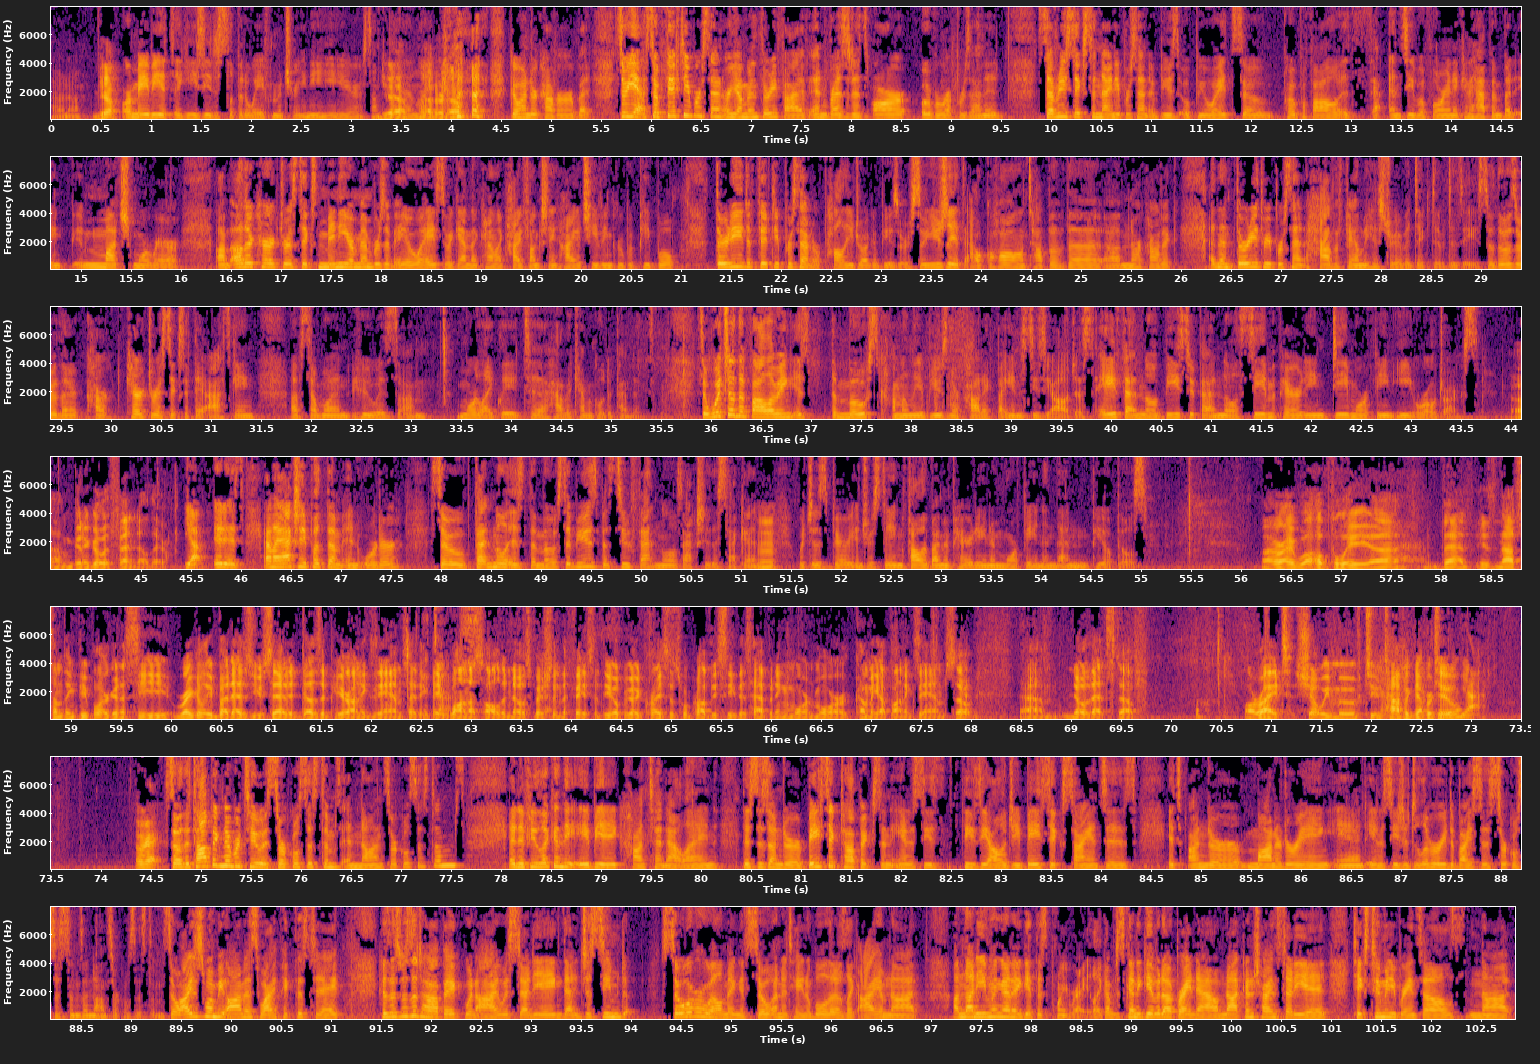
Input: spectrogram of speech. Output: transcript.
I don't know. Yeah. Or maybe it's like easy to slip it away from a trainee or something. Yeah, like, I don't know. go undercover. But so yeah, so 50% are younger than 35, and residents are overrepresented. 76 to 90% abuse opioids. So propofol it's, and sevoflurane, it can happen, but in much more rare. Um, other characteristics: many are members of AOA. So again, that kind of like high functioning, high achieving group of people. 30 to 50% are polydrug abusers. So usually it's alcohol on top of the um, narcotic, and then 33% have a family history of addictive disease. So those are the car- characteristics if they're asking of someone who is um, more likely to have a chemical dependence. So, which of the following is the most commonly abused narcotic by anesthesiologists? A. Fentanyl, B. Sufentanil, C. Meperidine, D. Morphine, E. Oral drugs. I'm going to go with fentanyl there. Yeah, it is. And I actually put them in order. So fentanyl is the most abused, but sufentanil is actually the second, which is very interesting, followed by meperidine and morphine, and then PO pills. All right. Well, hopefully uh, that is not something people are going to see regularly. But as you said, it does appear on exams. I think It they does. want us all to know, especially in the face of the opioid crisis. We'll probably see this happening more and more coming up on exams. So um, know that stuff. All right. Shall we move to Yeah. topic number two? Yeah. Okay, so the topic number two is circle systems and non circle systems. And if you look in the ABA content outline, this is under basic topics in anesthesiology, basic sciences. It's under monitoring and anesthesia delivery devices, circle systems, and non circle systems. So I just want to be honest why I picked this today, because this was a topic when I was studying that just seemed so overwhelming and so unattainable that I was like, I am not, I'm not even going to get this point right. Like, I'm just going to give it up right now. I'm not going to try and study it. it. Takes too many brain cells. Not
